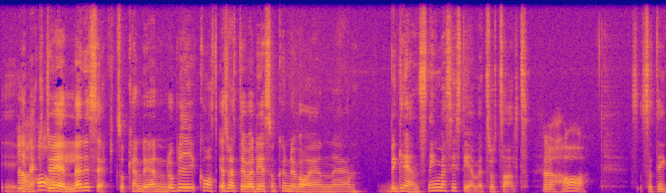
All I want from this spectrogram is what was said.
eh, inaktuella recept så kan det ändå bli konstigt. Jag tror att det var det som kunde vara en eh, begränsning med systemet trots allt. Jaha. Så det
